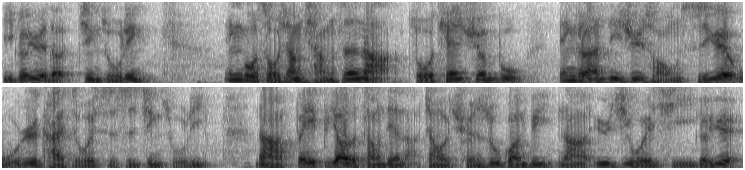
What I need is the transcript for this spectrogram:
一个月的禁足令。英国首相强森啊，昨天宣布，英格兰地区从十一月五日开始会实施禁足令，那非必要的商店啊将会全数关闭，那预计为期一个月，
